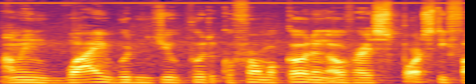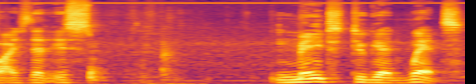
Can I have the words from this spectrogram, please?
I mean, why wouldn't you put a conformal coating over a sports device that is made to get wet?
